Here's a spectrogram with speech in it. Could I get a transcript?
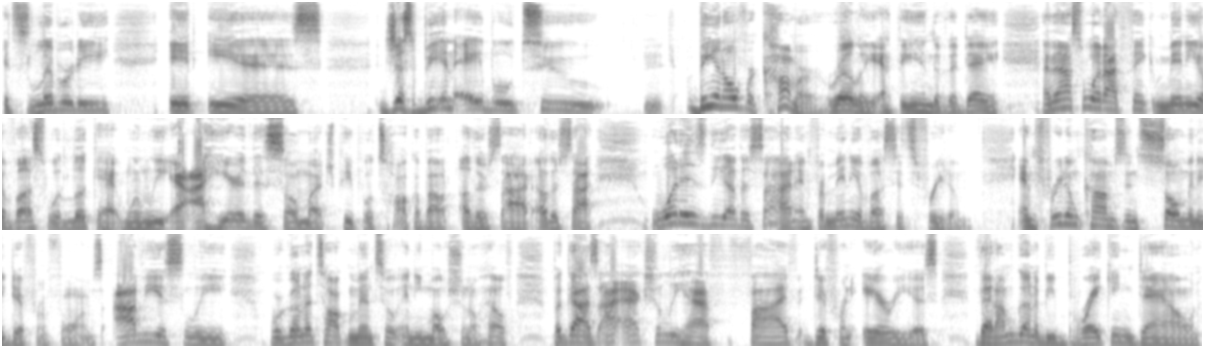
it's liberty. It is just being able to be an overcomer really at the end of the day. And that's what i think many of us would look at when we i hear this so much people talk about other side other side. What is the other side? And for many of us it's freedom. And freedom comes in so many different forms. Obviously we're going to talk mental and emotional health but guys i actually have five different areas that i'm going to be breaking down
